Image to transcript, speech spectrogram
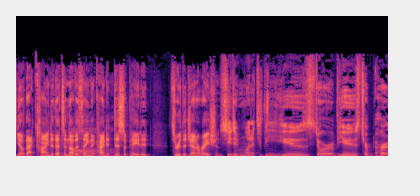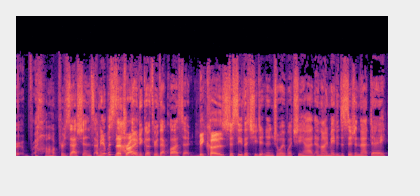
you know that kind of that's another thing that kind of dissipated through the generations She didn't want it to be used or abused her her possessions. I mean, it was sad That's though right. to go through that closet because to see that she didn't enjoy what she had. And I made a decision that day.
